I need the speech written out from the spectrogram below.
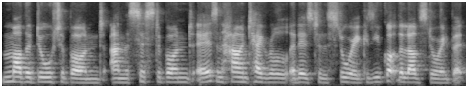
mother daughter bond and the sister bond is and how integral it is to the story because you've got the love story but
